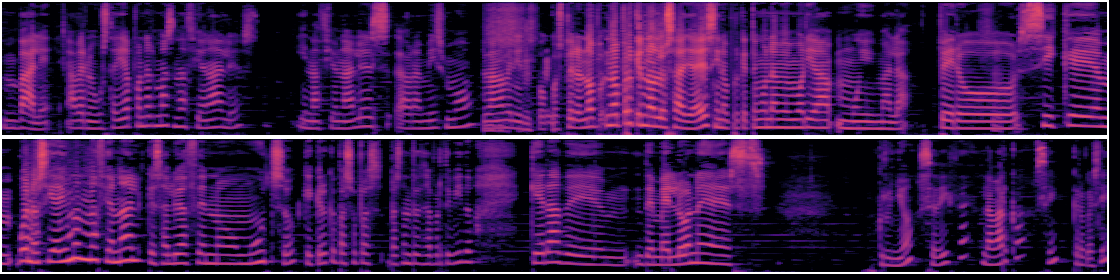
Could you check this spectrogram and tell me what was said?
Vale, a ver, me gustaría poner más nacionales. Y nacionales ahora mismo van a venir pocos. Pero no, no porque no los haya, ¿eh? sino porque tengo una memoria muy mala. Pero sí que, bueno, sí hay uno nacional que salió hace no mucho, que creo que pasó pas- bastante desapercibido, que era de, de melones... ¿Gruñó, se dice? ¿La marca? Sí, creo que sí.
